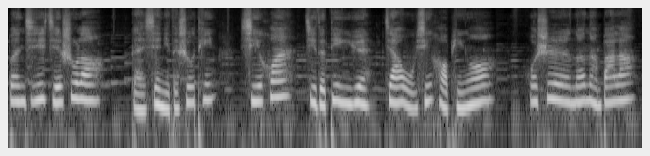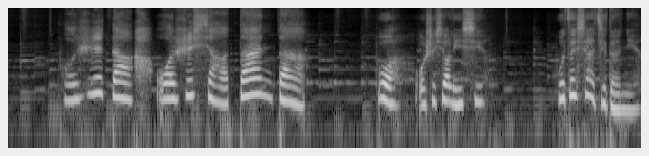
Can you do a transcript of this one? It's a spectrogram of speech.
本集结束了，感谢你的收听，喜欢记得订阅加五星好评哦！我是暖暖巴拉，不是的，我是小蛋蛋，不，我是肖林希。我在夏季等你。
